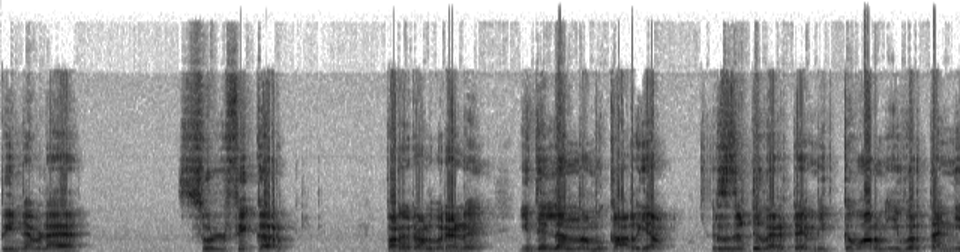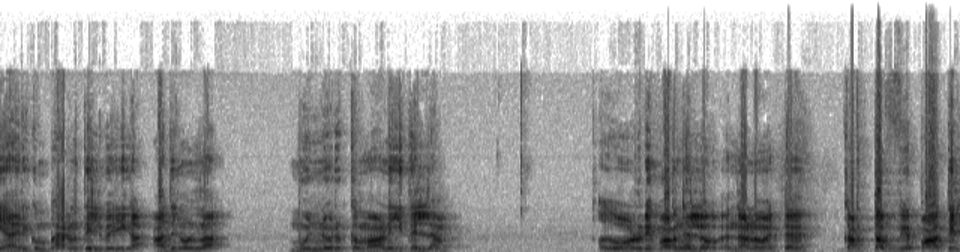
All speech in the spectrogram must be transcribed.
പിന്നെ ഇവിടെ സുൽഫിക്കർ പറഞ്ഞ ഒരാൾ പറയാണ് ഇതെല്ലാം നമുക്ക് അറിയാം റിസൾട്ട് വരട്ടെ. മിക്കവാറും ഇവർ തന്നെയായിരിക്കും ഭരണത്തിൽ വരിക. അതിനുള്ള മുന്നൊരുക്കമാണ് ഇതെല്ലാം. അത് ഓൾറെഡി പറഞ്ഞല്ലോ. എന്താണ് മറ്റേ കർത്തവ്യപാത്തിൽ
